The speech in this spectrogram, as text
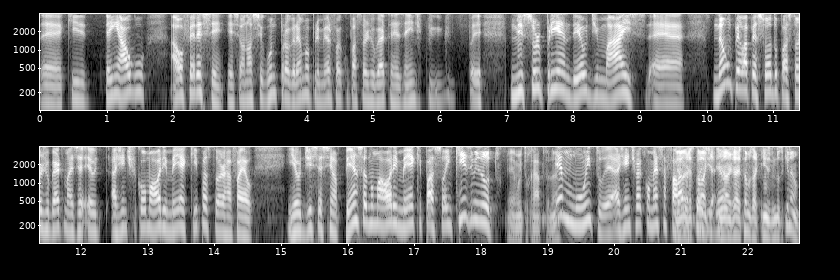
é, que tem algo a oferecer. Esse é o nosso segundo programa. O primeiro foi com o pastor Gilberto Rezende, que me surpreendeu demais. é, não pela pessoa do pastor Gilberto, mas eu- a gente ficou uma hora e meia aqui, pastor Rafael. E eu disse assim: ó, pensa numa hora e meia que passou em 15 minutos. É muito rápido, né? É muito. é, a gente vai começar a falar já das coisas aqui- de nós já estamos há 15 minutos aqui, não.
